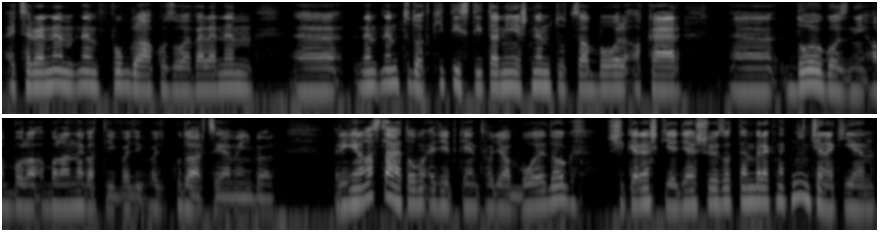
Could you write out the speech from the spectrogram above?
Egyszerűen nem, nem foglalkozol vele, nem, nem, nem tudod kitisztítani, és nem tudsz abból akár dolgozni abból a, abból a negatív vagy, vagy kudarc élményből. Pedig én azt látom egyébként, hogy a boldog, sikeres, kiegyensúlyozott embereknek nincsenek ilyen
